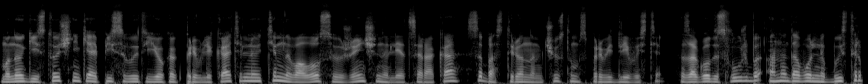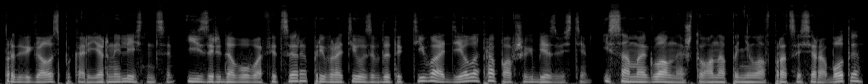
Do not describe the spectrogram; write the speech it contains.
Многие источники описывают ее как привлекательную, темноволосую женщину лет 40 с обостренным чувством справедливости. За годы службы она довольно быстро продвигалась по карьерной лестнице и из рядового офицера превратилась в детектива отдела пропавших без вести. И самое главное, что она поняла в процессе работы,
